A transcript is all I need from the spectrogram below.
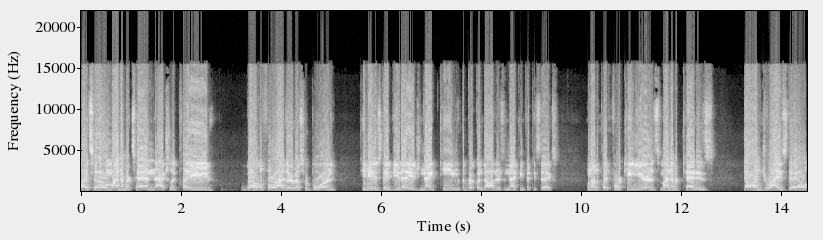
All right, so my number 10 actually played well before either of us were born. He made his debut at age 19 with the Brooklyn Dodgers in 1956. Went on to play 14 years. My number 10 is Don Drysdale.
